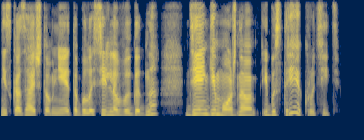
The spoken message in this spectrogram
Не сказать, что мне это было сильно выгодно, деньги можно и быстрее крутить.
